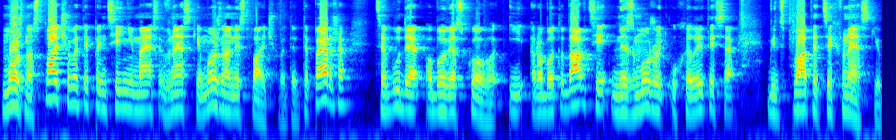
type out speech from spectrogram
можна сплачувати пенсійні внески, можна не сплачувати. Тепер же це буде обов'язково, і роботодавці не зможуть ухилитися від сплати цих внесків.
